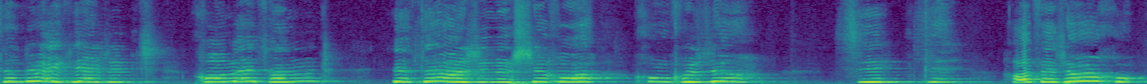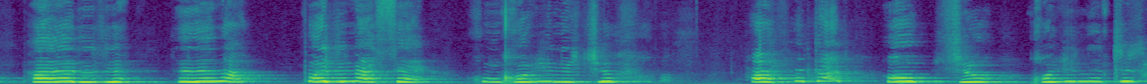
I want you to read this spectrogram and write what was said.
Tanto é que a gente conversa muito e até hoje não chegou à conclusão se tem a pessoa com paralisia cerebral pode nascer com cognitivo afetado ou se o cognitivo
